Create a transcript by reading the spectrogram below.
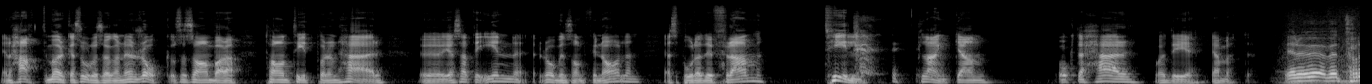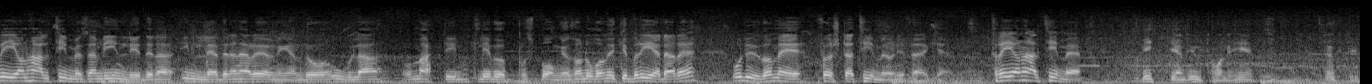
en hatt, mörka solglasögon, en rock och så sa han bara ta en titt på den här. Eh, Jag satte in Robinson-finalen. Jag spolade fram till plankan och det här var det jag mötte. Det är nu över tre och en halv timme sedan vi inledde, inledde den här övningen då Ola och Martin klev upp på Spången som då var mycket bredare och du var med första timmen ungefär Kent. Tre och en halv timme. Vilken uthållighet. Duktigt.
